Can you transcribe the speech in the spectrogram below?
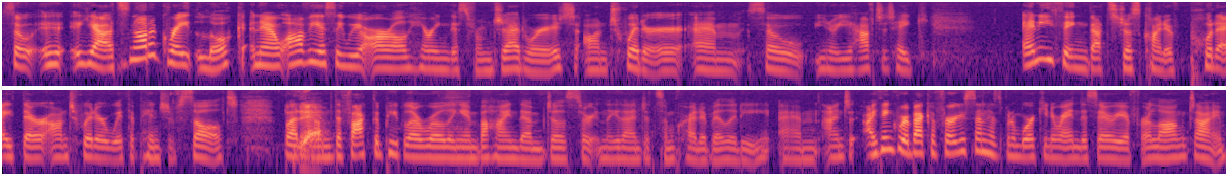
so uh, yeah, it's not a great look. Now, obviously, we are all hearing this from Jedward on Twitter. Um, so you know you have to take anything that's just kind of put out there on Twitter with a pinch of salt. But yeah. um, the fact that people are rolling in behind them does certainly lend it some credibility. Um, and I think Rebecca Ferguson has been working around this area for a long time.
